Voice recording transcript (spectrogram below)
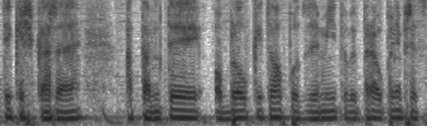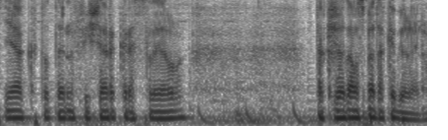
ty keškaře a tam ty oblouky toho podzemí, to vypadá úplně přesně, jak to ten Fischer kreslil. Takže tam jsme taky byli, no.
